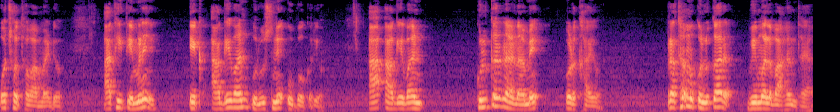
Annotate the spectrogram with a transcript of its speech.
ઓછો થવા માંડ્યો. આથી તેમણે એક આગેવાન પુરુષને ઊભો કર્યો. આ આગેવાન કુલકરના નામે ઓળખાયો. પ્રથમ કુલકર વિમલ વાહન થયા.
